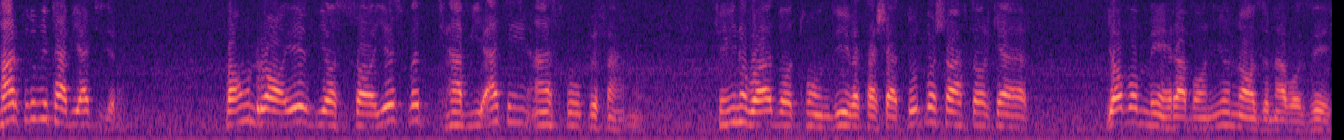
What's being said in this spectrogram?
هر کدوم طبیعتی دارن. و اون رایز یا سایس و طبیعت این اسب رو بفهمه که اینو باید با تندی و تشدد باش رفتار کرد یا با مهربانی و ناز و نوازش.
